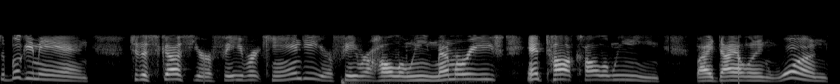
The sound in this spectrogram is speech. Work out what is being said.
the Boogeyman, to discuss your favorite candy, your favorite Halloween memories, and talk Halloween by dialing 1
